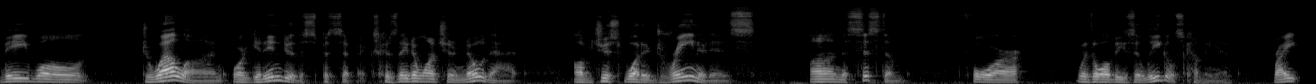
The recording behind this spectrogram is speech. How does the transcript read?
They won't dwell on or get into the specifics because they don't want you to know that of just what a drain it is on the system for with all these illegals coming in, right?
